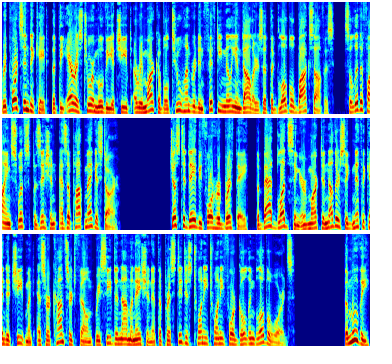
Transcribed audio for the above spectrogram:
Reports indicate that the Eras Tour movie achieved a remarkable $250 million at the global box office, solidifying Swift's position as a pop megastar. Just a day before her birthday, the Bad Blood singer marked another significant achievement as her concert film received a nomination at the prestigious 2024 Golden Globe Awards. The movie,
